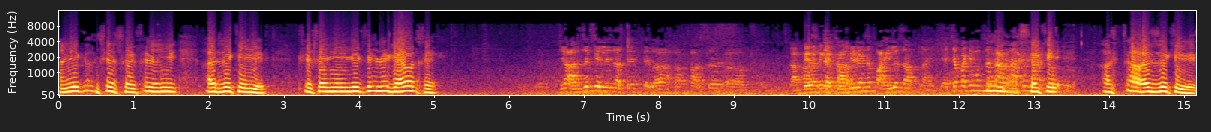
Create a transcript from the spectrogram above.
अनेक आमच्या सरकारने अर्ज केलेत त्याचा निर्णय त्यांना घ्यावाच आहे. जे अर्ज केले जाते त्याला फारसं अं, गांभीर्याने फारसं त्या घेतलं गांभीर्यानं पाहिलं जात नाही. याच्या पाठीमागचं कारण असं आत्ता अर्ज केलेत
